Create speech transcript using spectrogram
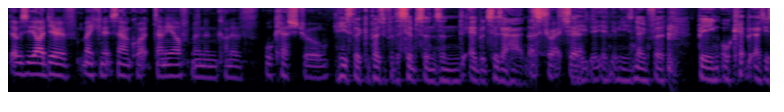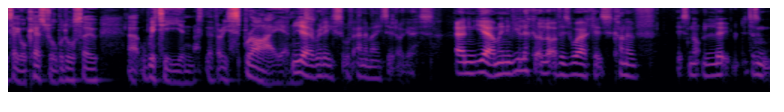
there was the idea of making it sound quite Danny Elfman and kind of orchestral. He's the composer for The Simpsons and Edward Scissorhands. That's correct, So yeah. he, he's known for being, orche- as you say, orchestral, but also uh, witty and uh, very spry. And Yeah, really sort of animated, I guess. And yeah, I mean, if you look at a lot of his work, it's kind of it's not loop. It doesn't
